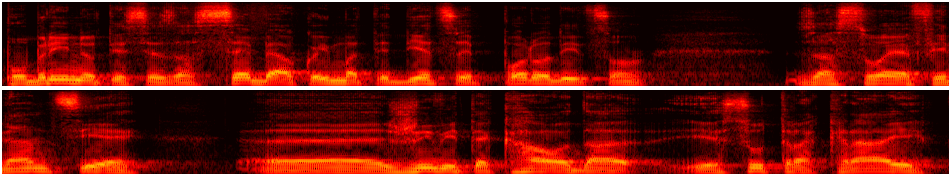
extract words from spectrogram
pobrinuti se za sebe ako imate djecu i porodicu, za svoje financije, e, živite kao da je sutra kraj,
